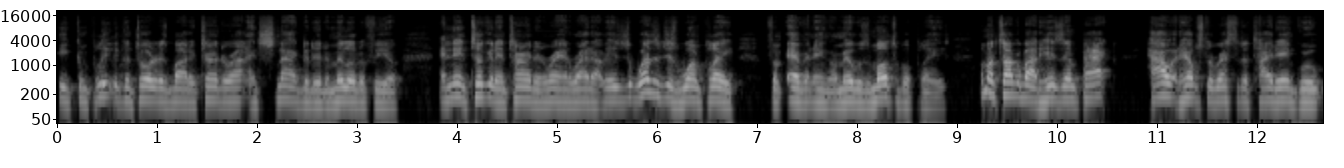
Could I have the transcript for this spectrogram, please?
He completely contorted his body, turned around, and snagged it in the middle of the field, and then took it and turned and ran right up. It wasn't just one play from Evan Engram, it was multiple plays. I'm going to talk about his impact, how it helps the rest of the tight end group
